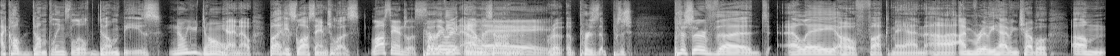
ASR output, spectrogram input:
I call dumplings little dumpies. No, you don't. Yeah, I know. But it's Los Angeles. Los Angeles. Per so they the were in Amazon. LA. re- uh, pres- pres- preserve the LA. Oh, fuck, man. Uh, I'm really having trouble. Um,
